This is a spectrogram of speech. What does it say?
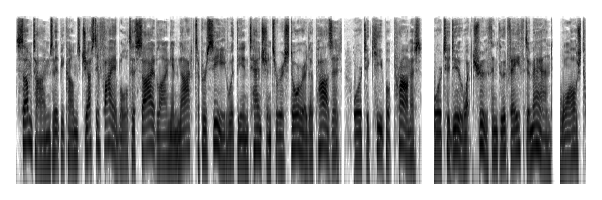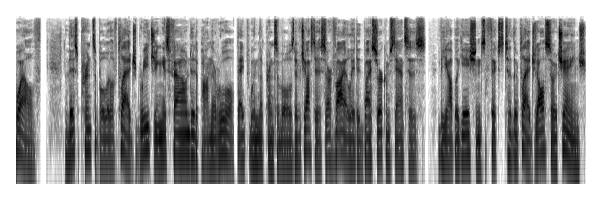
Sometimes it becomes justifiable to sideline and not to proceed with the intention to restore a deposit, or to keep a promise, or to do what truth and good faith demand. Walsh 12. This principle of pledge breaching is founded upon the rule that when the principles of justice are violated by circumstances, the obligations fixed to the pledge also change.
